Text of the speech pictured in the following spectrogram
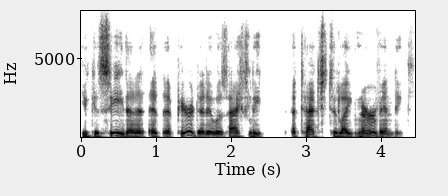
you could see that it, it appeared that it was actually attached to like nerve endings.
